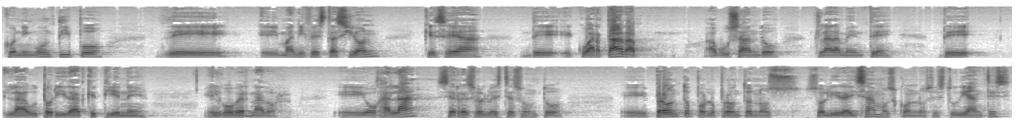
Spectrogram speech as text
con ningún tipo de eh, manifestación que sea de eh, coartada, abusando claramente de la autoridad que tiene el gobernador. Eh, ojalá se resuelva este asunto pronto, por lo pronto nos solidarizamos con los estudiantes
